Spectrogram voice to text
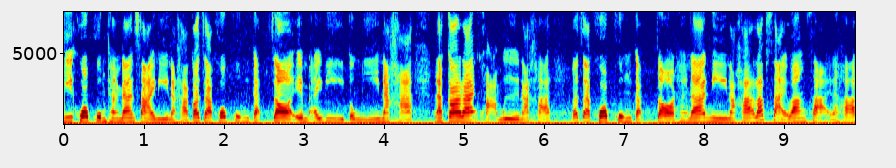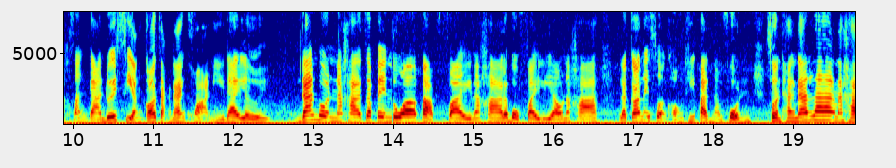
ที่ควบคุมทางด้านซ้ายนี้นะคะ ก็จะควบคุมกับจอ MID ตรงนี้นะคะ แล้วก็ด้านขวามือนะคะ ก็จะควบคุมกับจอทางด้านนี้นะคะ รับสายวางสายนะคะ สั่งการด้วยเสียงก็จากด้านขวานี้ได้เลย ด้านบนนะคะจะเป็นตัวปรับไฟนะคะ ระบบไฟเลี้ยวนะคะ แล้วก็ในส่วนของที่ปัดน้ำฝน ส่วนทางด้านล่างนะคะ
